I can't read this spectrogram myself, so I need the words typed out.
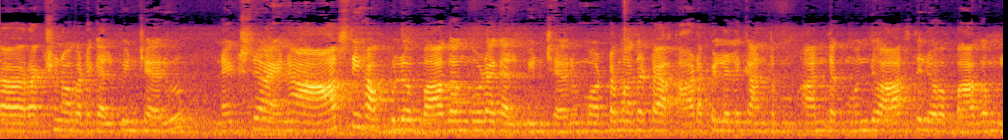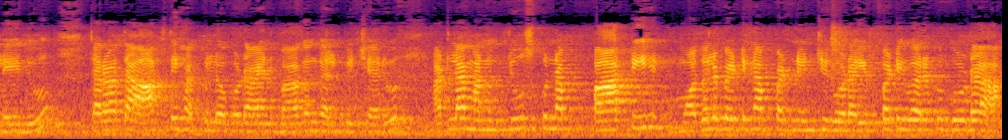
రక్షణ ఒకటి కల్పించారు. నెక్స్ట్ ఆయన ఆస్తి హక్కులో భాగం కూడా కల్పించారు. మొట్టమొదట ఆడపిల్లలకి అంత అంతకుముందు ఆస్తిలో భాగం లేదు. తర్వాత ఆస్తి హక్కులో కూడా ఆయన భాగం కల్పించారు. అట్లా మనం చూసుకున్న పార్టీ మొదలుపెట్టినప్పటి నుంచి కూడా ఇప్పటి వరకు కూడా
